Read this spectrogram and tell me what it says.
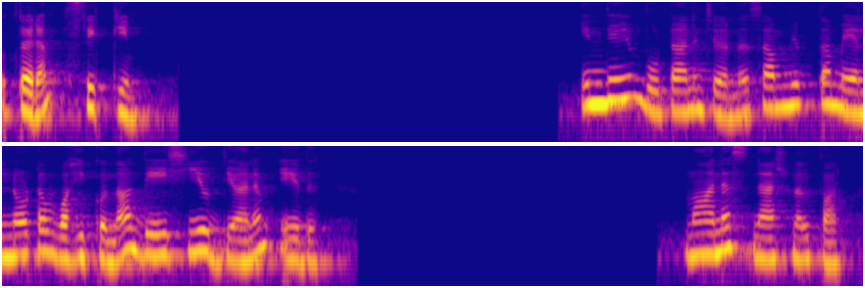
ഉത്തരം സിക്കിം. ഇന്ത്യയും ഭൂട്ടാനും ചേർന്ന് സംയുക്ത മേൽനോട്ടം വഹിക്കുന്ന ദേശീയ ഉദ്യാനം ഏത്? Manas national park.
